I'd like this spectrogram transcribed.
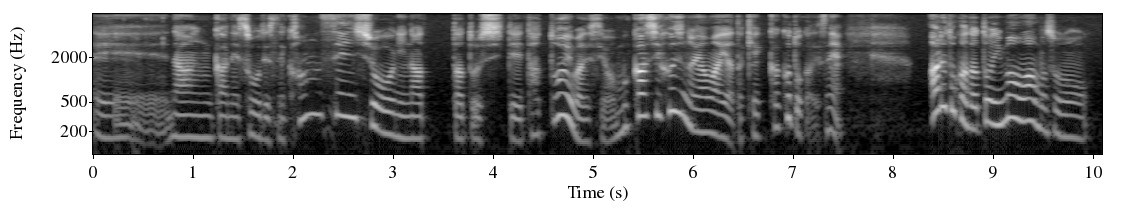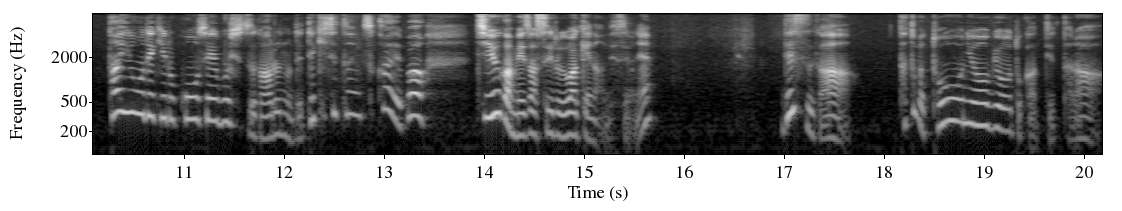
えー、なんかねそうですね感染症になったとして例えばですよ昔不治の病やった結核とかですねあれとかだと今はもうその対応できる抗生物質があるので適切に使えば治癒が目指せるわけなんですよね。ですが例えば糖尿病とかって言ったら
